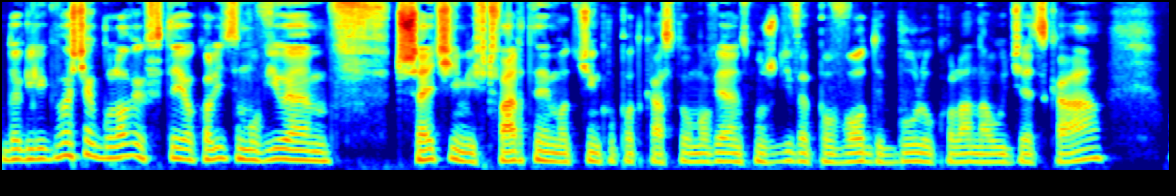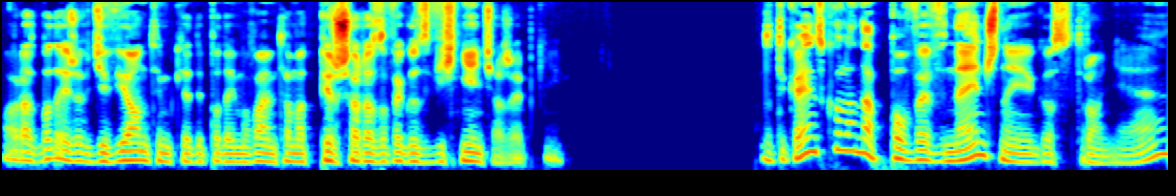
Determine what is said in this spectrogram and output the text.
O dolegliwościach bólowych w tej okolicy mówiłem w trzecim i w czwartym odcinku podcastu, omawiając możliwe powody bólu kolana u dziecka oraz bodajże w dziewiątym, kiedy podejmowałem temat pierwszorazowego zwichnięcia rzepki. Dotykając kolana po wewnętrznej jego stronie,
